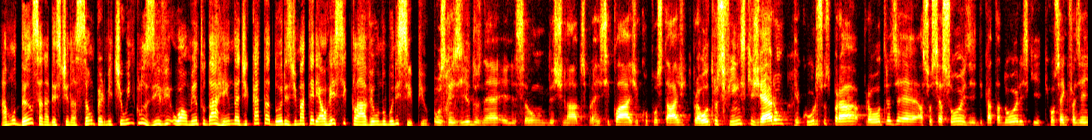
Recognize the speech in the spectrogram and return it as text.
a mudança na destinação permitiu inclusive o aumento da renda de catadores de material reciclável no município. Os resíduos, né, eles são destinados para reciclagem, compostagem, para outros fins que geram recursos para outras é, associações de, de catadores que, que, conseguem fazer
